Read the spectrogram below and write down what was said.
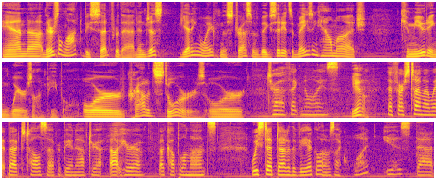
And uh, there's a lot to be said for that. And just getting away from the stress of a big city, it's amazing how much commuting wears on people, or crowded stores, or traffic noise. Yeah. The first time I went back to Tulsa after being after out here a, a couple of months, we stepped out of the vehicle and I was like, "What is that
